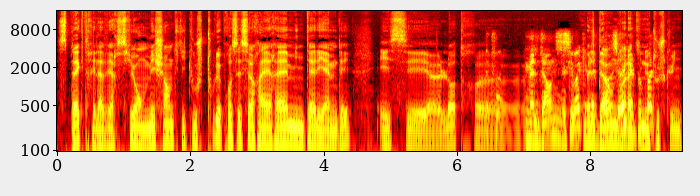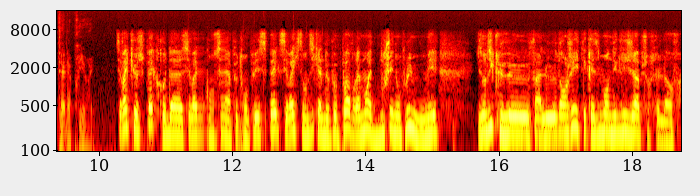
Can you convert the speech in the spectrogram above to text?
Spectre est la version méchante qui touche tous les processeurs ARM, Intel et AMD. Et c'est euh, l'autre euh, Meltdown, vrai Meltdown, vrai voilà, qui ne pas- touche que Intel a priori. C'est vrai que Spectre, da- c'est vrai qu'on s'est un peu trompé. Spectre, c'est vrai qu'ils ont dit qu'elle ne peut pas vraiment être bouchée non plus, mais ils ont dit que le, enfin, le danger était quasiment négligeable sur celle-là, enfin,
